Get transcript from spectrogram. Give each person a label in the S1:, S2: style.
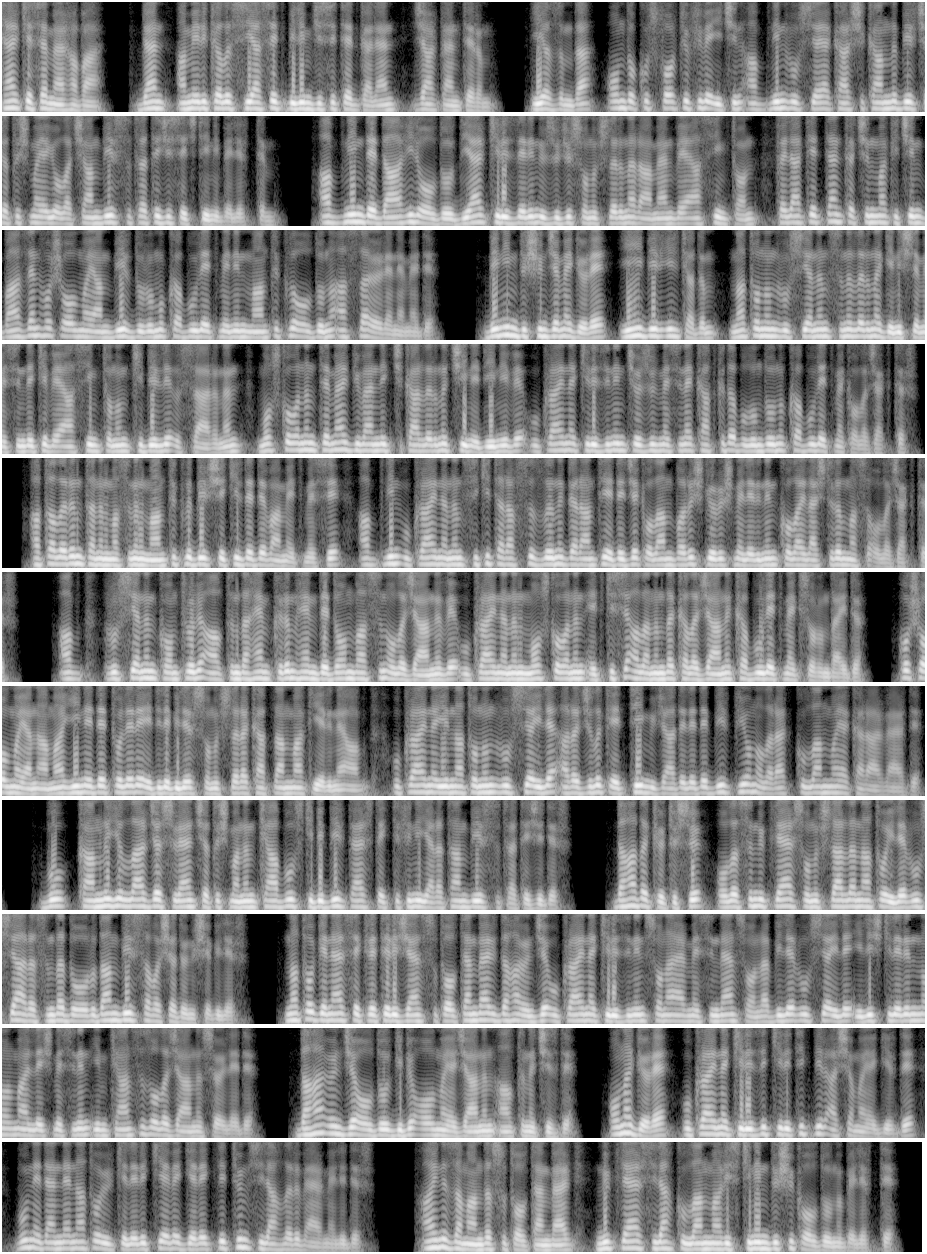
S1: Herkese merhaba. Ben, Amerikalı siyaset bilimcisi Ted Galen, Carpenter'ım. Yazımda, 19 Fortüfüve için Abdin Rusya'ya karşı kanlı bir çatışmaya yol açan bir strateji seçtiğini belirttim. Abdin de dahil olduğu diğer krizlerin üzücü sonuçlarına rağmen Washington, felaketten kaçınmak için bazen hoş olmayan bir durumu kabul etmenin mantıklı olduğunu asla öğrenemedi. Benim düşünceme göre, iyi bir ilk adım, NATO'nun Rusya'nın sınırlarına genişlemesindeki ve Washington'un kibirli ısrarının, Moskova'nın temel güvenlik çıkarlarını çiğnediğini ve Ukrayna krizinin çözülmesine katkıda bulunduğunu kabul etmek olacaktır. Hataların tanınmasının mantıklı bir şekilde devam etmesi, Abdin Ukrayna'nın siki tarafsızlığını garanti edecek olan barış görüşmelerinin kolaylaştırılması olacaktır. Ab, Rusya'nın kontrolü altında hem Kırım hem de Donbass'ın olacağını ve Ukrayna'nın Moskova'nın etkisi alanında kalacağını kabul etmek zorundaydı. Hoş olmayan ama yine de tolere edilebilir sonuçlara katlanmak yerine Ab, Ukrayna'yı NATO'nun Rusya ile aracılık ettiği mücadelede bir piyon olarak kullanmaya karar verdi. Bu, kanlı yıllarca süren çatışmanın kabus gibi bir perspektifini yaratan bir stratejidir. Daha da kötüsü, olası nükleer sonuçlarla NATO ile Rusya arasında doğrudan bir savaşa dönüşebilir. NATO Genel Sekreteri Jens Stoltenberg daha önce Ukrayna krizinin sona ermesinden sonra bile Rusya ile ilişkilerin normalleşmesinin imkansız olacağını söyledi. Daha önce olduğu gibi olmayacağının altını çizdi. Ona göre, Ukrayna krizi kritik bir aşamaya girdi, bu nedenle NATO ülkeleri Kiev'e gerekli tüm silahları vermelidir. Aynı zamanda Stoltenberg, nükleer silah kullanma riskinin düşük olduğunu belirtti.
